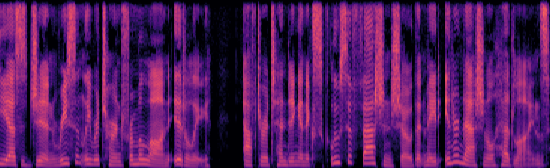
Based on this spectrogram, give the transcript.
BTS Jin recently returned from Milan, Italy, after attending an exclusive fashion show that made international headlines.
